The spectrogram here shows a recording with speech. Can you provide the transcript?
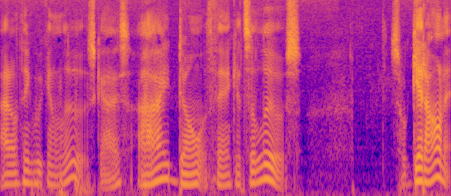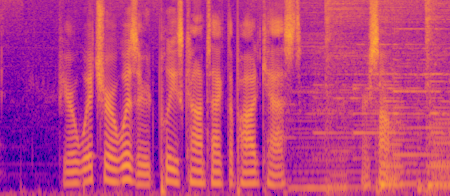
I don't think we can lose, guys. I don't think it's a lose. So get on it. If you're a witch or a wizard, please contact the podcast or something.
